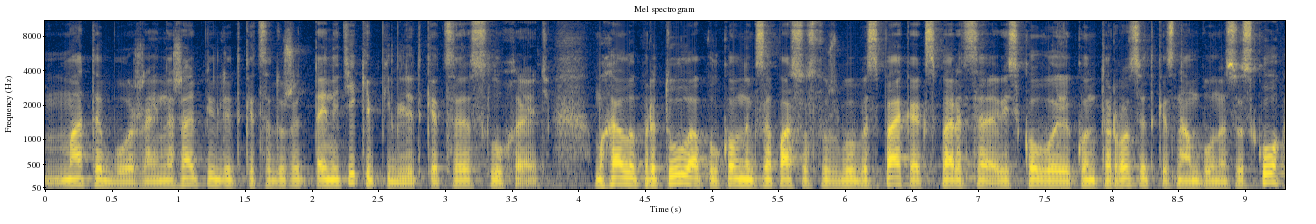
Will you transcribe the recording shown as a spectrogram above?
мати Божа. І, на жаль, підлітки це дуже та й не тільки підлітки, це слухають. Михайло Притула, полковник запасу Служби безпеки, експерт з військової контррозвідки, з нами був на зв'язку.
